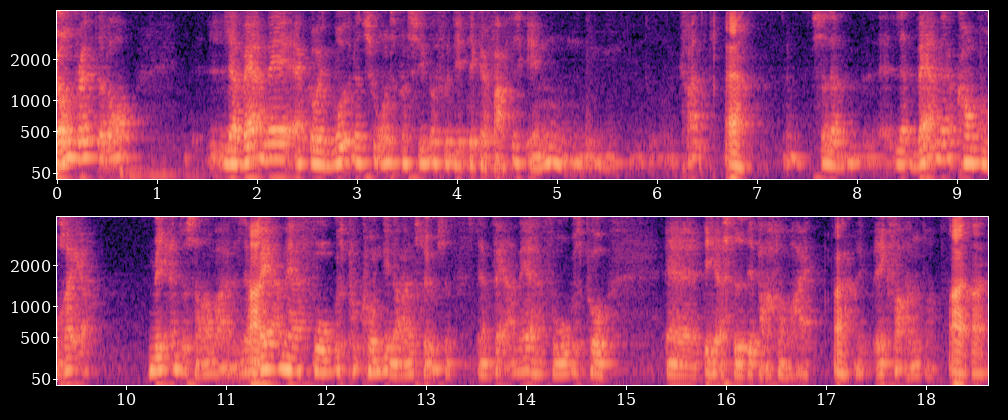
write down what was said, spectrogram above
don't break the law. Lad være med at gå imod naturens principper, fordi det kan faktisk ende grænt. Ja, Så lad, lad være med at konkurrere mere end du samarbejder. Lad Nej. være med at have fokus på kun din egen trivsel. Lad være med at have fokus på, at det her sted det er bare for mig, ja, ikke for andre. nej, nej.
